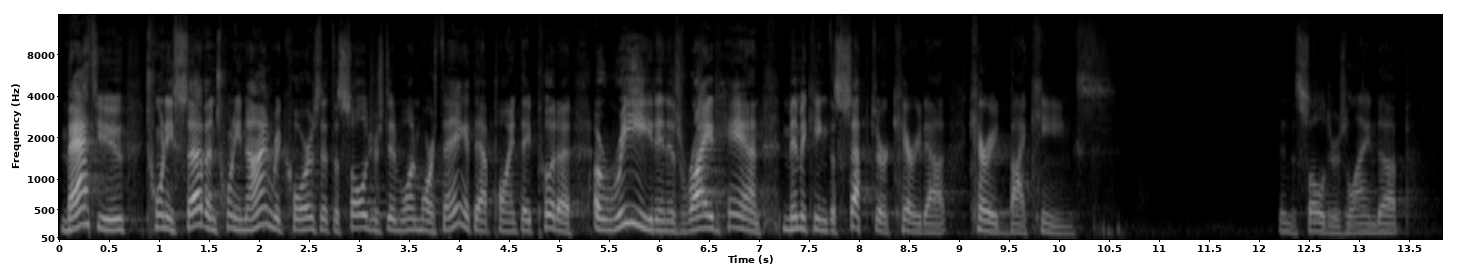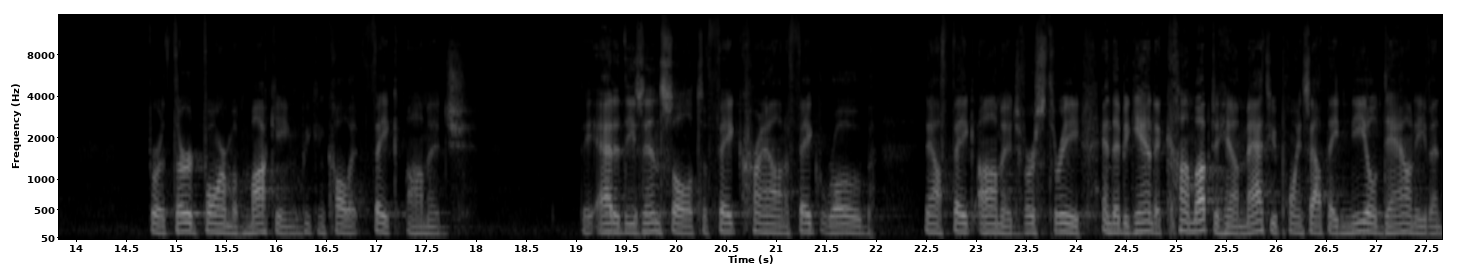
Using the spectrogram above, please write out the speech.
Matthew 27, 29 records that the soldiers did one more thing at that point. They put a, a reed in his right hand, mimicking the scepter carried out, carried by kings. Then the soldiers lined up for a third form of mocking. We can call it fake homage. They added these insults a fake crown, a fake robe, now fake homage. Verse 3 And they began to come up to him. Matthew points out they kneeled down even,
